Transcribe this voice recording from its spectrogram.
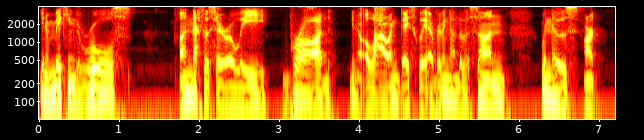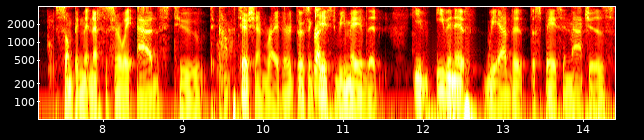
you know making the rules unnecessarily broad, you know, allowing basically everything under the sun when those aren't something that necessarily adds to to competition, right? There, there's a right. case to be made that even if we had the, the space in matches,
